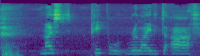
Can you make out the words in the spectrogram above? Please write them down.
Most people related to art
